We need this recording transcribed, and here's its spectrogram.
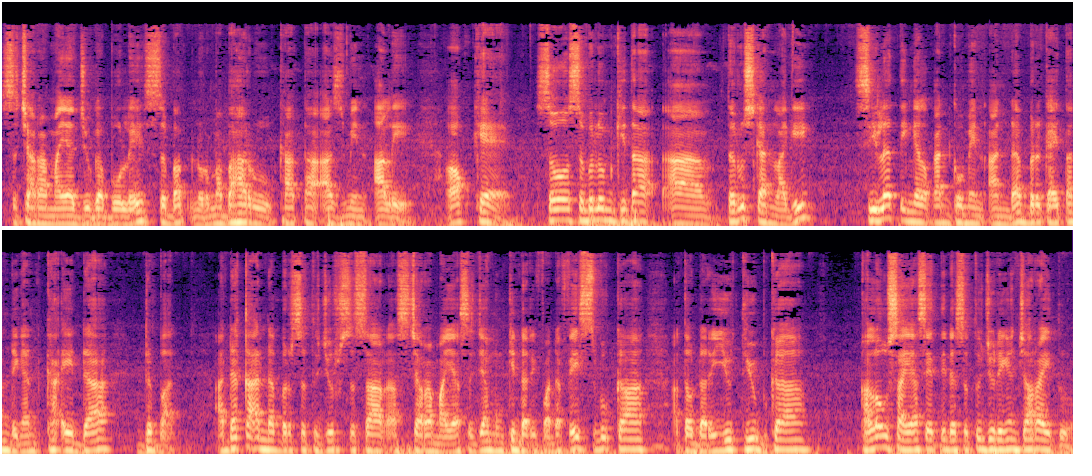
secara maya juga boleh sebab norma baru, kata Azmin Ali. Oke, so sebelum kita uh, teruskan lagi, sila tinggalkan komen Anda berkaitan dengan kaedah debat. Adakah Anda bersetuju secara, secara maya saja mungkin daripada Facebook kah atau dari YouTube kah? Kalau saya saya tidak setuju dengan cara itu.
